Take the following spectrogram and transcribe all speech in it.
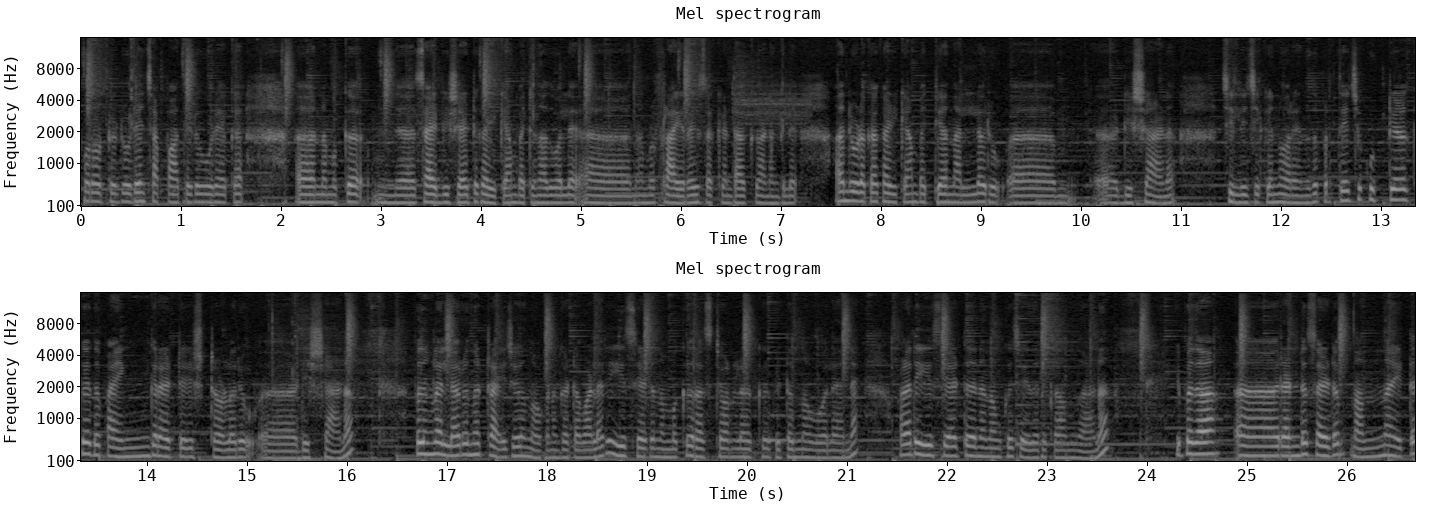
പൊറോട്ടയുടെ കൂടെയും ചപ്പാത്തിയുടെ കൂടെയൊക്കെ നമുക്ക് സൈഡ് ഡിഷായിട്ട് കഴിക്കാൻ പറ്റുന്ന അതുപോലെ നമ്മൾ ഫ്രൈ റൈസ് ഒക്കെ ഉണ്ടാക്കുകയാണെങ്കിൽ അതിന്റെ കൂടെയൊക്കെ കഴിക്കാൻ പറ്റിയ നല്ലൊരു ഡിഷാണ് ചില്ലി ചിക്കൻ എന്ന് പറയുന്നത്. പ്രത്യേകിച്ച് കുട്ടികൾക്ക് ഇത് ഭയങ്കരമായിട്ട് ഇഷ്ടമുള്ളൊരു ഡിഷാണ്. അപ്പോൾ നിങ്ങൾ എല്ലാവരും ഒന്ന് ട്രൈ ചെയ്ത് നോക്കണം കേട്ടോ. വളരെ ഈസി ആയിട്ട് നമുക്ക് റെസ്റ്റോറന്റിലൊക്കെ കിട്ടുന്ന പോലെ തന്നെ വളരെ ഈസി ആയിട്ട് തന്നെ നമുക്ക് ചെയ്തെടുക്കാവുന്നതാണ്. ഇപ്പോൾ ഇതാ രണ്ട് സൈഡും നന്നായിട്ട്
